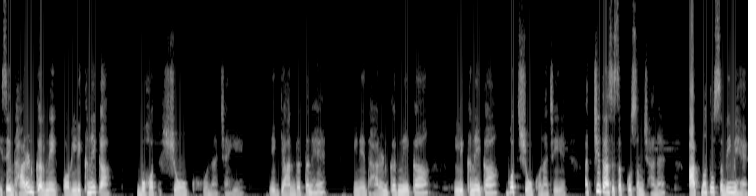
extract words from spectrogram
इसे धारण करने और लिखने का बहुत शौक होना चाहिए। ये ज्ञान रतन है। इन्हें धारण करने का, लिखने का बहुत शौक होना चाहिए। अच्छी तरह से सबको समझाना है। आत्मा तो सभी में है।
